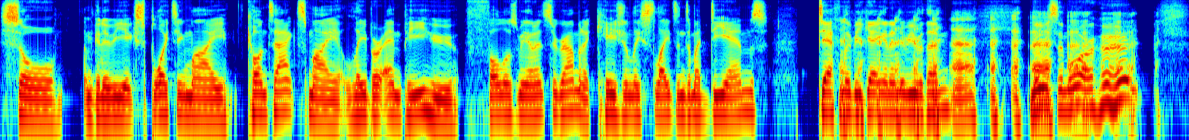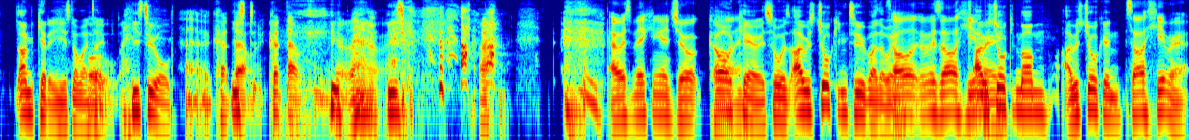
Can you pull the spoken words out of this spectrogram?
So I'm going to be exploiting my contacts, my Labour MP who follows me on Instagram and occasionally slides into my DMs. Definitely be getting an interview with him. Maybe some more. I'm kidding. He's not my type. He's too old. Uh, cut that t- one. Cut that one. I was making a joke. Colin. Okay, so was, I was joking too, by the way. All, it was all humor. I was joking, Mum. I was joking. It's all humor.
